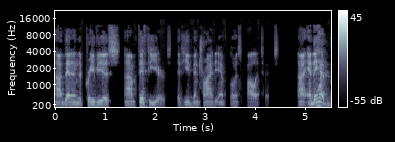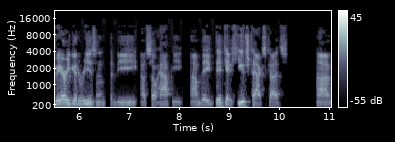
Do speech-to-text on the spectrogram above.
uh, than in the previous um, 50 years that he'd been trying to influence politics. Uh, and they had very good reason to be uh, so happy. Um, they did get huge tax cuts. Uh,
